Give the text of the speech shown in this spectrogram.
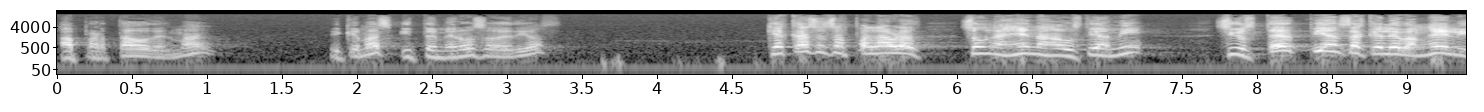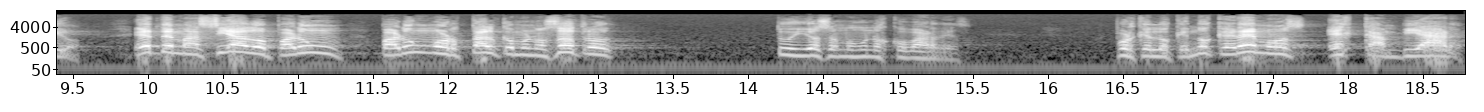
apartado del mal. ¿Y qué más? Y temeroso de Dios. ¿Qué acaso esas palabras son ajenas a usted a mí? Si usted piensa que el Evangelio es demasiado para un para un mortal como nosotros, tú y yo somos unos cobardes. Porque lo que no queremos es cambiar.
